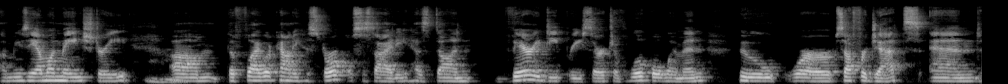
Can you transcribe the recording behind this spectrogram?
a museum on Main Street. Mhm. Um, the Flagler County Historical Society has done very deep research of local women who were suffragettes and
